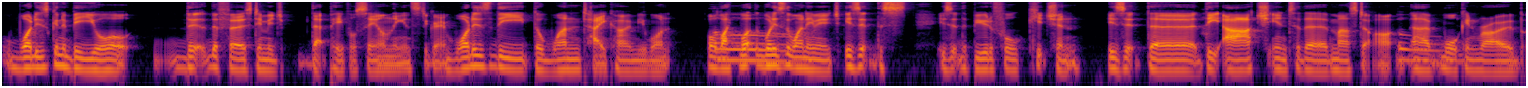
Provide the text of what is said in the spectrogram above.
what is going to be your the the first image that people see on the Instagram? What is the the one take home you want, or like what what is the one image? Is it this? Is it the beautiful kitchen? Is it the the arch into the master uh, walk in robe?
